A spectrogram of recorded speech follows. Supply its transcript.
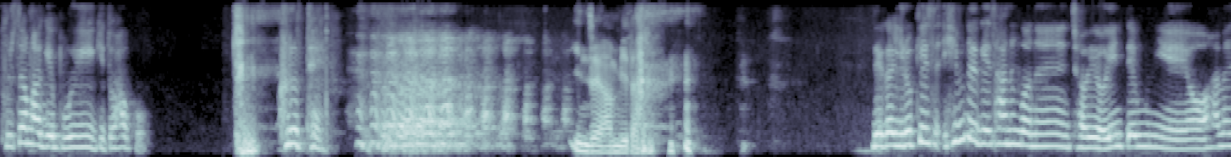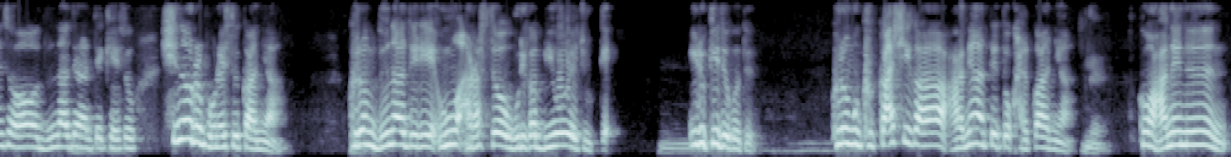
불쌍하게 보이기도 하고. 그렇대. 인정합니다. 내가 이렇게 힘들게 사는 거는 저희 여인 때문이에요 하면서 누나들한테 계속 신호를 보냈을 거 아니야. 그럼 누나들이 응 알았어 우리가 미워해 줄게 음, 이렇게 되거든. 그러면 그 가시가 아내한테 또 갈 거 아니야. 네, 그 아내는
